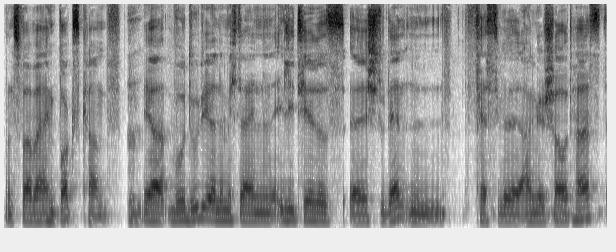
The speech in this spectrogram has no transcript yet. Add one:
Und zwar bei einem Boxkampf. Ja, wo du dir nämlich dein elitäres äh, Studentenfestival angeschaut hast,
